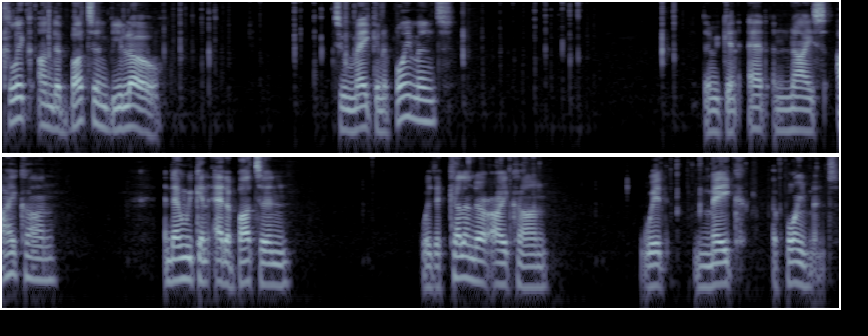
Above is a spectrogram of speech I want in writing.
click on the button below to make an appointment. Then we can add a nice icon and then we can add a button with a calendar icon with make appointment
